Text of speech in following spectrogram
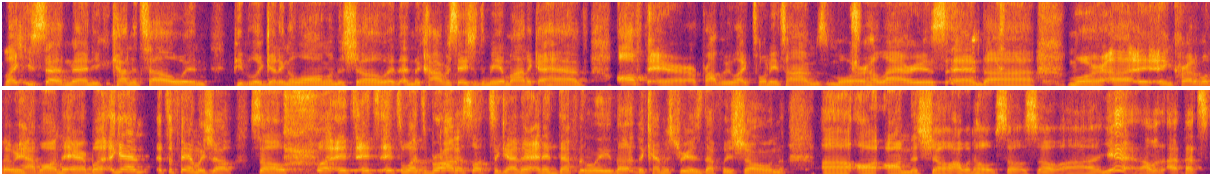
like you said, man, you can kind of tell when people are getting along on the show, and, and the conversations me and Monica have off the air are probably like twenty times more hilarious and uh, more uh, incredible than we have on the air. But again, it's a family show, so it's it's it's what's brought us all together, and it definitely the the chemistry is definitely shown uh, on on the show. I would hope so. So uh, yeah, I was, I, that's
